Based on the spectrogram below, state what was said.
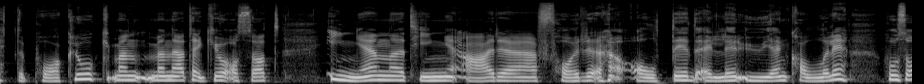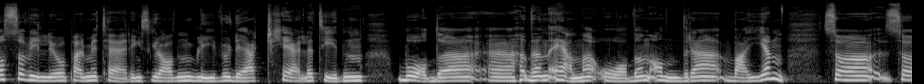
etterpåklok. Men, men jeg tenker jo også at Ingenting er eh, for alltid eller ugjenkallelig. Hos oss så vil jo permitteringsgraden bli vurdert hele tiden, både eh, den ene og den andre veien. Så, så,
